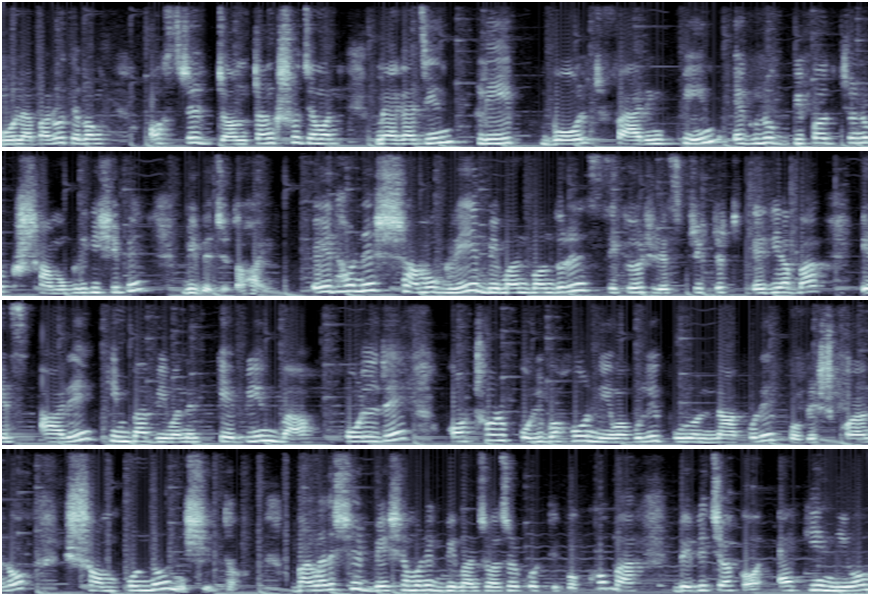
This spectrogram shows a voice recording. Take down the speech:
গোলা বারুদ এবং অস্ত্রের যন্ত্রাংশ যেমন magazine, clip, bolt, firing pin, এগুলো বিপজ্জনক সামগ্রী হিসেবে বিবেচিত হয়। এই ধরনের সামগ্রী বিমানবন্দরের সিকিউরিটি রেস্ট্রিক্টেড এরিয়া বা এসআরএ কিংবা বিমানের কেবিন বা হোল্ডে কঠোর পরিবহন নিয়মাবলী পূরণ না করে প্রবেশ করানো সম্পূর্ণ নিষিদ্ধ। বাংলাদেশের বেসামরিক বিমান চলাচল কর্তৃপক্ষ বা বেবিচকও একই নিয়ম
